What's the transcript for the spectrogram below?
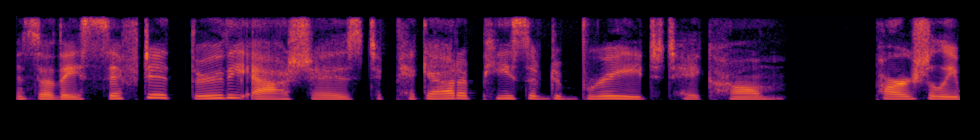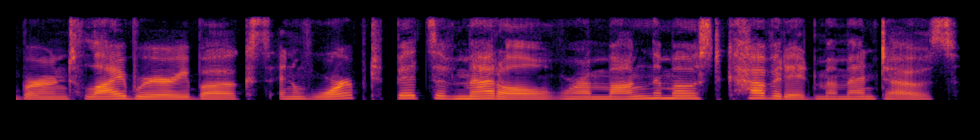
and so they sifted through the ashes to pick out a piece of debris to take home. Partially burned library books and warped bits of metal were among the most coveted mementos.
